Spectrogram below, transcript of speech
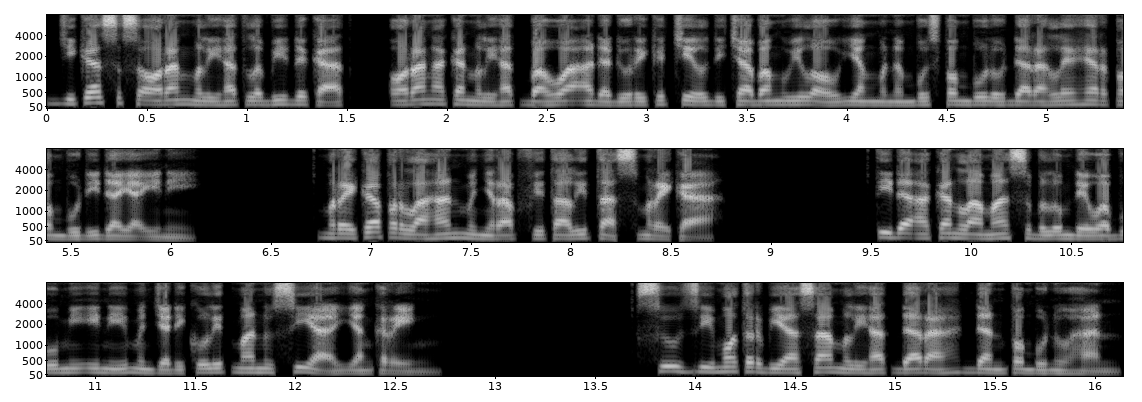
Jika seseorang melihat lebih dekat, orang akan melihat bahwa ada duri kecil di cabang willow yang menembus pembuluh darah leher pembudidaya ini. Mereka perlahan menyerap vitalitas mereka. Tidak akan lama sebelum Dewa Bumi ini menjadi kulit manusia yang kering. Su Zimo terbiasa melihat darah dan pembunuhan.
